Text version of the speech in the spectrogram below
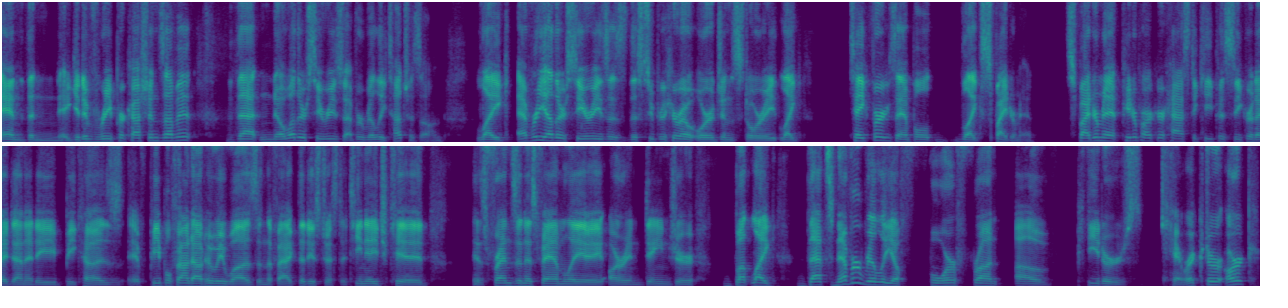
and the negative repercussions of it that no other series ever really touches on. Like every other series is the superhero origin story. Like, take for example, like Spider Man. Spider Man, Peter Parker has to keep his secret identity because if people found out who he was and the fact that he's just a teenage kid his friends and his family are in danger but like that's never really a forefront of peter's character arc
